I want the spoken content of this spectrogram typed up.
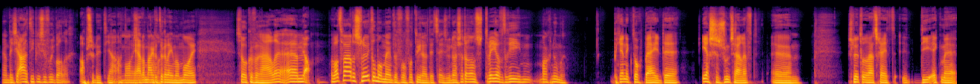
Een beetje atypische voetballer. Absoluut, ja. mooi. Ja, dat maakt het ook alleen maar mooi. Zulke verhalen. Um, ja. Wat waren de sleutelmomenten voor Fortuna dit seizoen? Als je er eens twee of drie mag noemen begin ik toch bij de eerste seizoenshelft. Um, sleutelwedstrijd die ik me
